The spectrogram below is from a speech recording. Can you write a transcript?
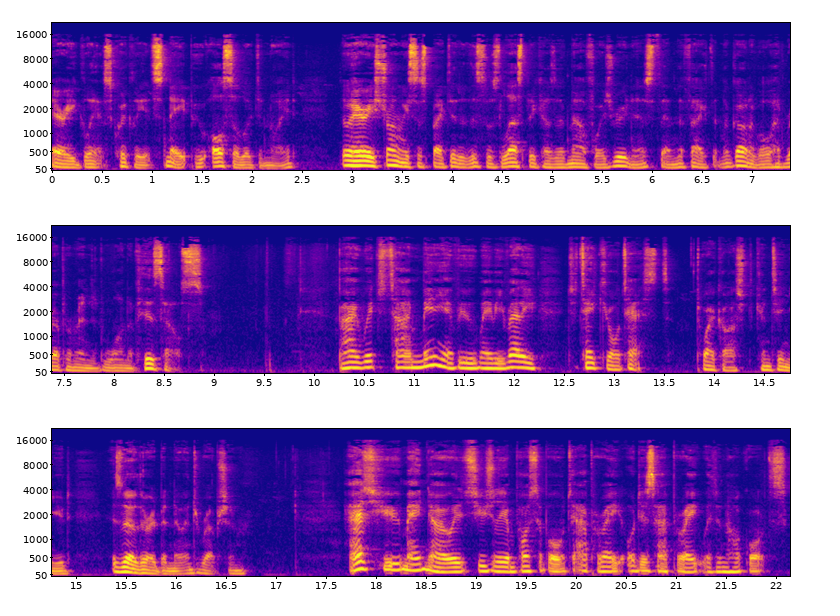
Harry glanced quickly at Snape, who also looked annoyed, though Harry strongly suspected that this was less because of Malfoy's rudeness than the fact that McGonagall had reprimanded one of his house. By which time many of you may be ready to take your test, Twycross continued, as though there had been no interruption. As you may know, it's usually impossible to apparate or disapparate within Hogwarts.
